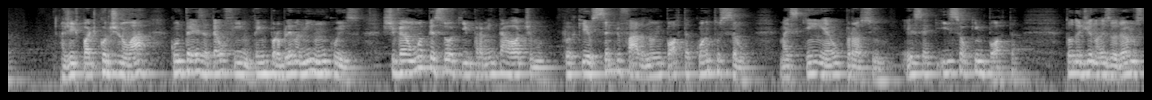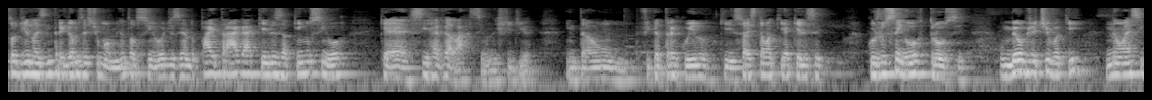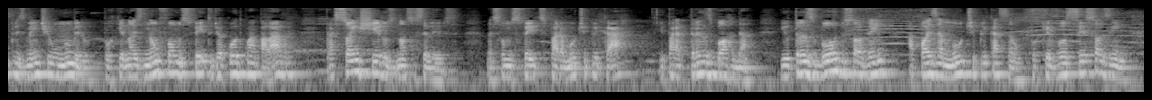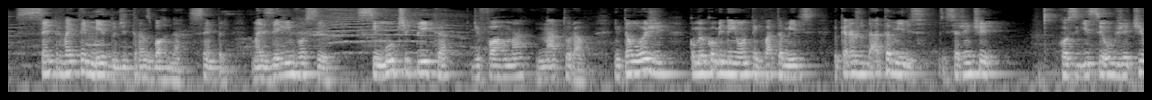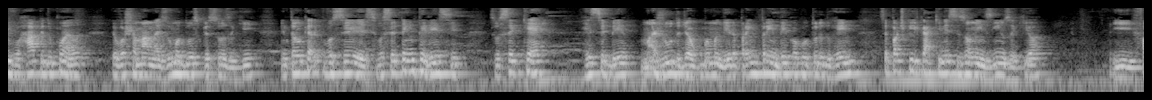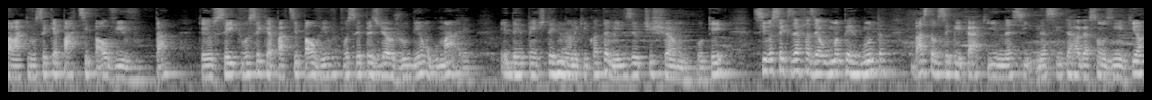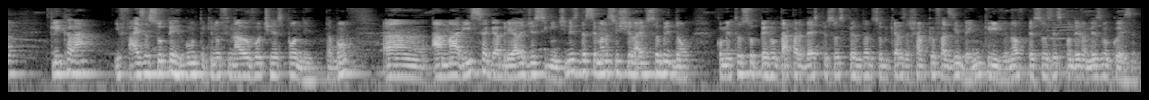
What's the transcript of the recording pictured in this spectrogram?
A gente pode continuar com 13 até o fim, não tem problema nenhum com isso. Se tiver uma pessoa aqui, para mim tá ótimo, porque eu sempre falo, não importa quantos são, mas quem é o próximo. Esse é, isso é o que importa. Todo dia nós oramos, todo dia nós entregamos este momento ao Senhor, dizendo: Pai, traga aqueles a quem o Senhor quer se revelar, Senhor, neste dia. Então, fica tranquilo que só estão aqui aqueles cujo Senhor trouxe. O meu objetivo aqui não é simplesmente um número, porque nós não fomos feitos de acordo com a palavra para só encher os nossos celeiros. Nós fomos feitos para multiplicar e para transbordar. E o transbordo só vem após a multiplicação, porque você sozinho sempre vai ter medo de transbordar, sempre. Mas ele em você se multiplica de forma natural. Então hoje, como eu combinei ontem com a Tamires, eu quero ajudar a Tamires. E se a gente conseguir ser objetivo rápido com ela, eu vou chamar mais uma ou duas pessoas aqui. Então eu quero que você, se você tem interesse, se você quer receber uma ajuda de alguma maneira para empreender com a cultura do reino, você pode clicar aqui nesses homenzinhos aqui, ó, e falar que você quer participar ao vivo, tá? Que eu sei que você quer participar ao vivo, que você precisa de ajuda em alguma área. E de repente, terminando aqui com a Tamires, eu te chamo, ok? Se você quiser fazer alguma pergunta, basta você clicar aqui nesse, nessa interrogaçãozinha aqui, ó. Clica lá e faz a sua pergunta, que no final eu vou te responder, tá bom? Uh, a Marissa Gabriela diz o seguinte: início da semana assisti live sobre dom. Comentou sobre perguntar para 10 pessoas perguntando sobre o que elas achavam que eu fazia bem. Incrível, nove pessoas responderam a mesma coisa.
